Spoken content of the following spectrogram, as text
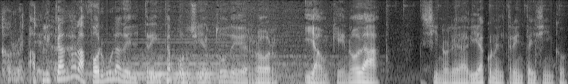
corrected Aplicando her. la fórmula del 30% de error, y aunque no da, sino le daría con el 35%,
